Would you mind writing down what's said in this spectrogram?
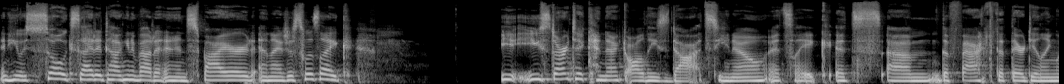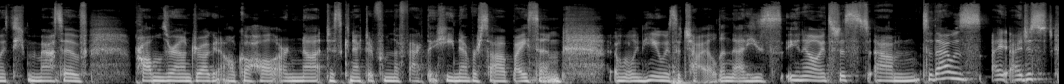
And he was so excited talking about it and inspired. And I just was like, you, start to connect all these dots, you know? It's like, it's um, the fact that they're dealing with massive problems around drug and alcohol are not disconnected from the fact that he never saw a bison when he was a child and that he's, you know, it's just, um, so that was, I, I, just,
